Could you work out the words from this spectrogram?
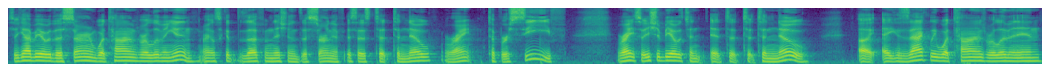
So you gotta be able to discern what times we're living in, right? Let's get the definition of discern. If it says to, to know, right? To perceive, right? So you should be able to to to, to know uh, exactly what times we're living in,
